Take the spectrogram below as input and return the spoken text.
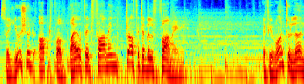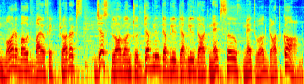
So you should opt for BioFit farming, profitable farming. If you want to learn more about BioFit products, just log on to www.netsurfnetwork.com.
